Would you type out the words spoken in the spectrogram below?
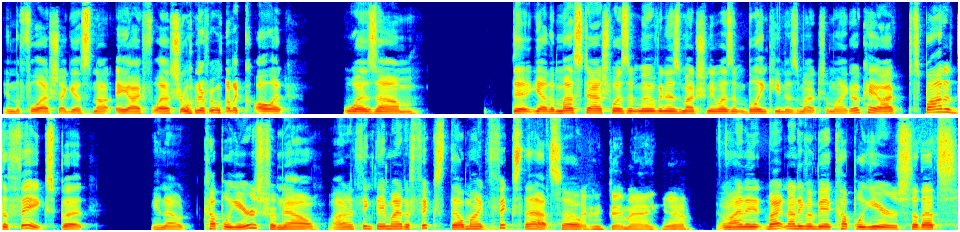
in the flesh, I guess not AI flesh or whatever you want to call it, was um that yeah the mustache wasn't moving as much and he wasn't blinking as much. I'm like okay i spotted the fakes but you know a couple years from now i think they might have fixed they might fix that so i think they may yeah. It might, it might not even be a couple years so that's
